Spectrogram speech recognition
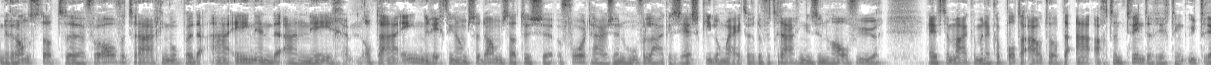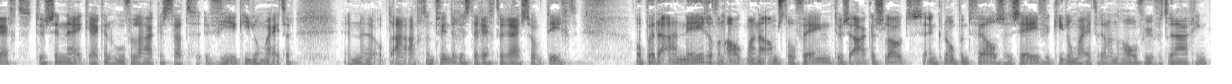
In de Randstad uh, vooral vertraging op eh, de A1 en de A9. Op de A1 richting Amsterdam staat tussen Voorthuizen en Hoevelaken 6 kilometer. De vertraging is een half uur. Heeft te maken met een kapotte auto op de A28 richting Utrecht. Tussen Nijkerk en Hoevelaken staat 4 kilometer. En uh, op de A28 is de rechterreis zo dicht. Op de A9 van Alkmaar naar Amstelveen tussen Akersloot en Knopend Velzen 7 kilometer en een half uur vertraging.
